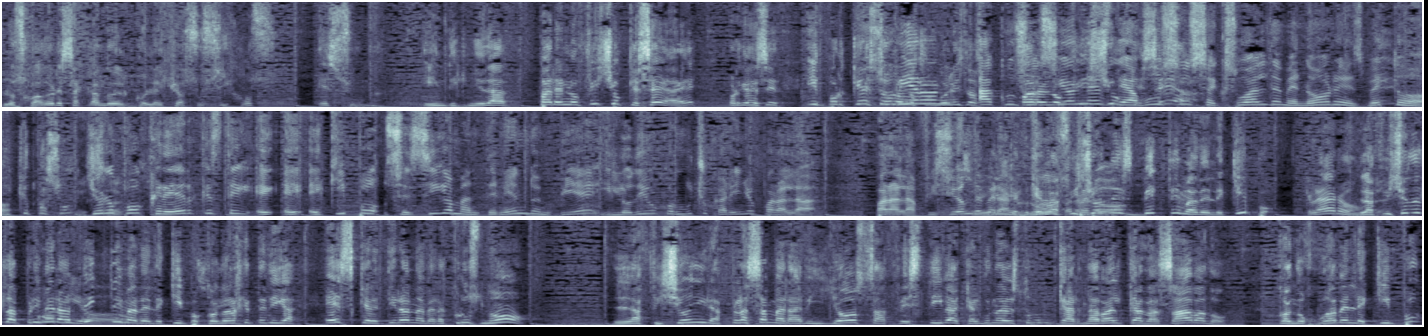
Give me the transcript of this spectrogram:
los jugadores sacando del colegio a sus hijos, es una indignidad. Para el oficio que sea, ¿eh? Porque decir, ¿y por qué son los futbolistas? Acusaciones de abuso sea. sexual de menores, Beto. ¿Y qué pasó? Yo no puedo creer que este eh, eh, equipo se siga manteniendo en pie y lo digo con mucho cariño para la para la afición de Veracruz. Que la afición pero- es víctima del equipo. Claro. La afición es la primera Obvio. víctima del equipo. Cuando la gente diga, es que le tiran a Veracruz, no. La afición y la plaza maravillosa, festiva, que alguna vez tuvo un carnaval cada sábado, cuando jugaba el equipo,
